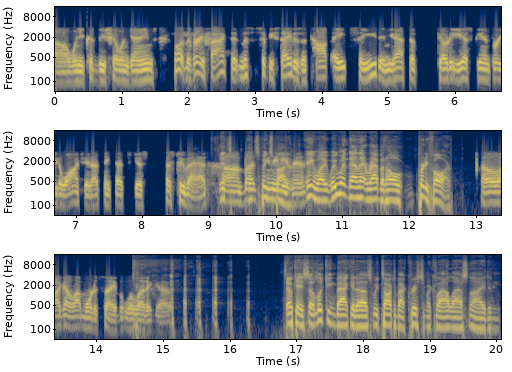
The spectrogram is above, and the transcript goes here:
uh, when you could be showing games, well, the very fact that Mississippi State is a top eight seed and you have to go to ESPN three to watch it, I think that's just that's too bad. It's, um, but in any event, Anyway, we went down that rabbit hole pretty far. Oh, I got a lot more to say, but we'll let it go. Okay, so looking back at us, we talked about Christian McLeod last night, and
